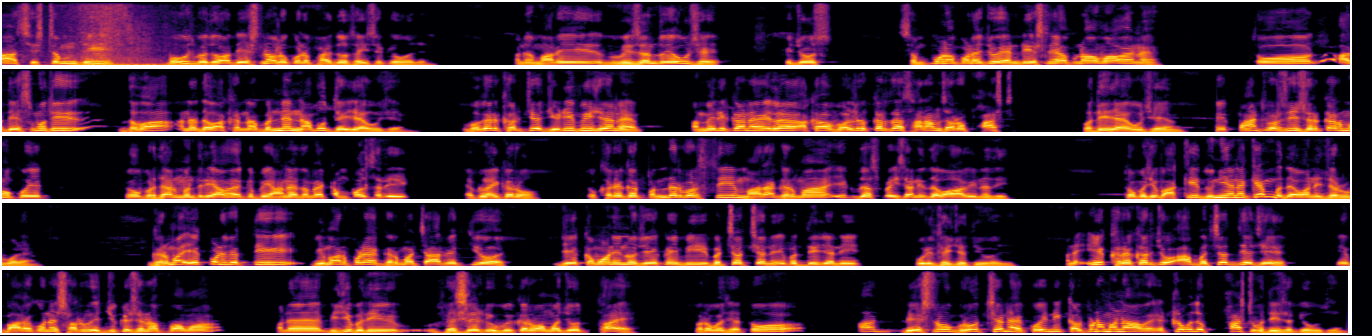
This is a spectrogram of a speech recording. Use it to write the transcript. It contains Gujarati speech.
આ સિસ્ટમથી બહુ જ બધો આ દેશના લોકોને ફાયદો થઈ શક્યો છે. અને મારી વિઝન તો એવું છે કે જો સંપૂર્ણપણે જો એનડીએસને અપનાવવામાં આવે ને, તો આ દેશમાંથી દવા અને દવાખાના બંને નાબૂદ થઈ જાય છે. વગર ખર્ચે જીડીપી છે ને, અમેરિકાને એટલે આખા વર્લ્ડ કરતાં સારામાં સારો ફાસ્ટ વધી જાય છે એમ. એક પાંચ વર્ષની સરકારમાં કોઈ એક એવો પ્રધાનમંત્રી આવે કે ભાઈ આને તમે કમ્પલસરી એપ્લાય કરો. તો ખરેખર પંદર વર્ષથી મારા ઘરમાં એક દસ પૈસાની દવા આવી નથી. તો પછી બાકી દુનિયાને કેમ દવાની જરૂર પડે ઘરમાં એક પણ વ્યક્તિ બીમાર પડે, ઘરમાં ચાર વ્યક્તિ હોય, જે કમાણીનો જે કંઈ બી બચત છે ને એ બધી જ એની પૂરી થઈ જતી હોય છે. અને એ ખરેખર જો આ બચત જે છે, એ બાળકોને સારું એજ્યુકેશન આપવામાં અને બીજી બધી ફેસિલિટી ઊભી કરવામાં જો થાય, બરાબર છે, તો આ દેશનો ગ્રોથ છે ને કોઈની કલ્પનામાં ના આવે, એટલો બધો ફાસ્ટ વધી શકે એવું છે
